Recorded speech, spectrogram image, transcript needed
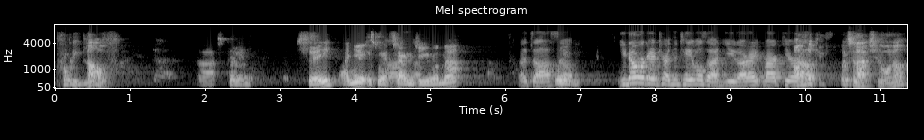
probably love. Oh, that's brilliant. See, I knew it was worth awesome. challenging you on that. That's awesome. Brilliant. You know we're going to turn the tables on you. All right, Mark, you're I'm up. looking forward to that, Shauna.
